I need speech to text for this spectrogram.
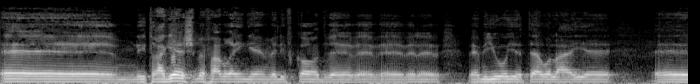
אה, להתרגש בפברינגן ולבכות, והם יהיו יותר אולי, אה, אה,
